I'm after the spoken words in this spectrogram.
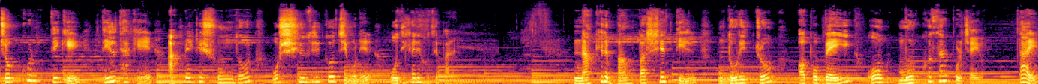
চক্ষুর দিকে তিল থাকে, আপনি একটি সুন্দর ও সুদীর্ঘ জীবনের অধিকারী হতে পারেন। নাকের বাম পাশের তিল দরিদ্র অপব্যয়ী ও মূর্খতার পরিচয় তাই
